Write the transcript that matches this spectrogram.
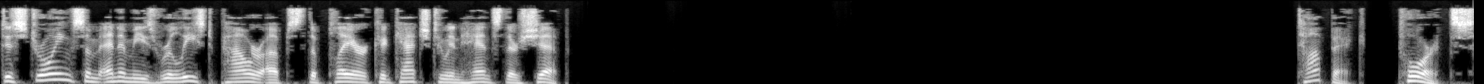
Destroying some enemies released power-ups the player could catch to enhance their ship. Ports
